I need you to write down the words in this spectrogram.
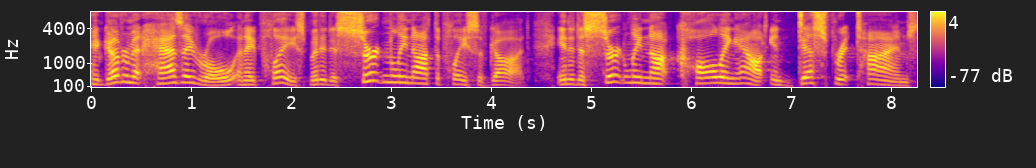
And government has a role and a place, but it is certainly not the place of God. And it is certainly not calling out in desperate times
